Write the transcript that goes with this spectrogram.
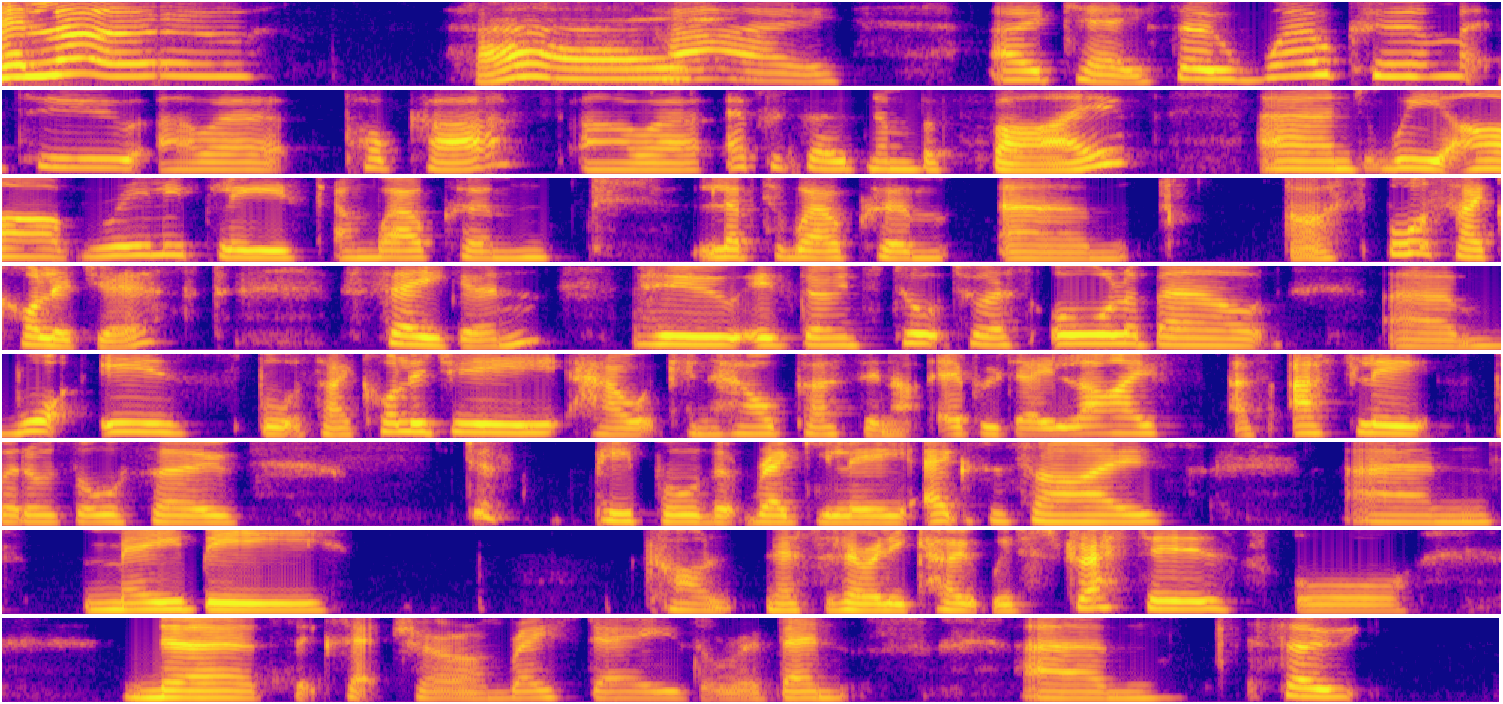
Hello. Hi. Hi. Okay, so welcome to our podcast, our episode number five. And we are really pleased and welcome, love to welcome um, our sports psychologist, Segen, who is going to talk to us all about um, what is sports psychology, how it can help us in our everyday life as athletes, but as also just people that regularly exercise and maybe can't necessarily cope with stresses or nerves, etc., on race days or events. Um, so,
